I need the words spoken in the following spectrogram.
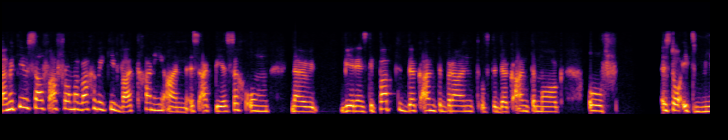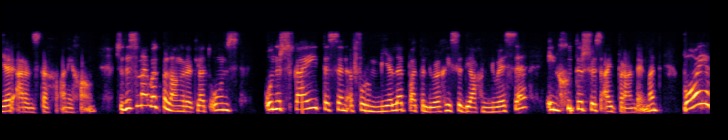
dan moet jy jouself afvra maar wag 'n bietjie wat gaan hier aan is ek besig om nou weer eens die pap te dik aan te brand of te dik aan te maak of is daar iets meer ernstig aan die gang. So dis vir my ook belangrik dat ons onderskei tussen 'n formele patologiese diagnose en goeie soos uitbranding want baie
